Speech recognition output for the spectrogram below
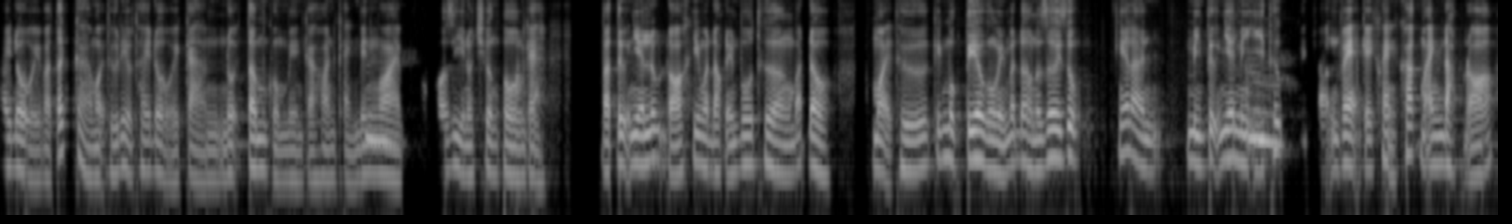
thay đổi và tất cả mọi thứ đều thay đổi, cả nội tâm của mình, cả hoàn cảnh bên ngoài, Ừm. không có gì nó trường tồn cả. Và tự nhiên lúc đó khi mà đọc đến vô thường, bắt đầu mọi thứ cái mục tiêu của mình bắt đầu nó rơi rụng. Nghĩa là mình tự nhiên mình Ờ. ý thức trọn vẹn cái khoảnh khắc mà anh đọc đó,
